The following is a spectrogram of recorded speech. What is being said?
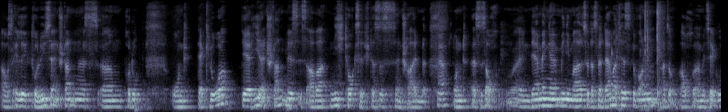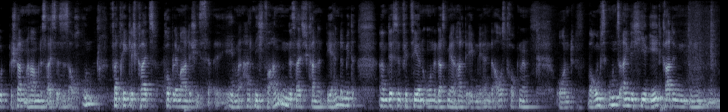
aus Elektrolyse entstandenes ähm, Produkt. Und der Chlor der hier entstanden ist, ist aber nicht toxisch. Das ist das Entscheidende. Ja. Und es ist auch in der Menge minimal, so dass wir Dermatest gewonnen, also auch äh, mit sehr gut bestanden haben. Das heißt, es ist auch unverträglichkeitsproblematisch, ist äh, eben halt nicht vorhanden. Das heißt, ich kann die Hände mit ähm, desinfizieren, ohne dass mir halt eben die Hände austrocknen. Und warum es uns eigentlich hier geht, gerade in, in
